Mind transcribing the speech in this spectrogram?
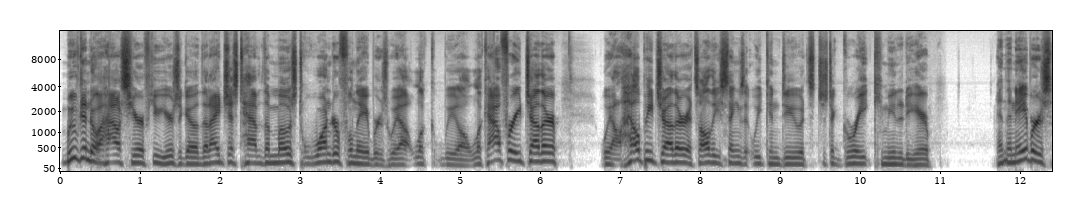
moved into a house here a few years ago that I just have the most wonderful neighbors. We all look we all look out for each other. We all help each other. It's all these things that we can do. It's just a great community here. And the neighbors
